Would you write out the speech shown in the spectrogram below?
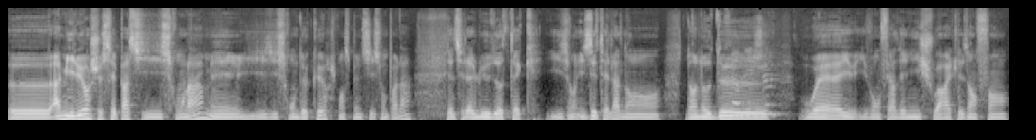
Euh, à Milur, je sais pas s'ils seront là, mais ils y seront de cœur, je pense, même s'ils sont pas là. C'est la ludothèque. Ils ont, ils étaient là dans, dans nos deux. Ouais, ils vont faire des nichoirs avec les enfants.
